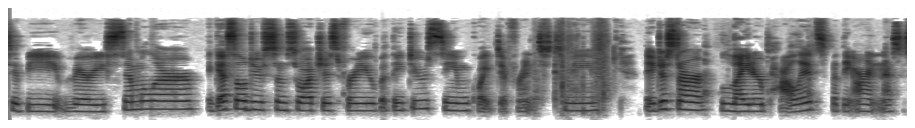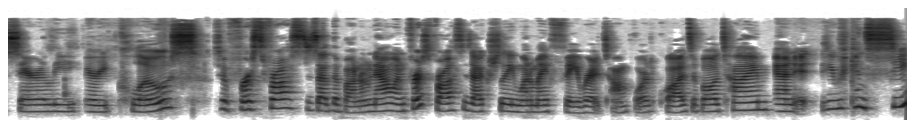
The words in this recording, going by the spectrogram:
to be very similar. I guess I'll do some swatches for you, but they do seem quite different to me. They just are lighter palettes, but they aren't necessarily very close. So First Frost is at the bottom now, and First Frost is actually one of my favorite Tom Ford quads of all time. And it, you can see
